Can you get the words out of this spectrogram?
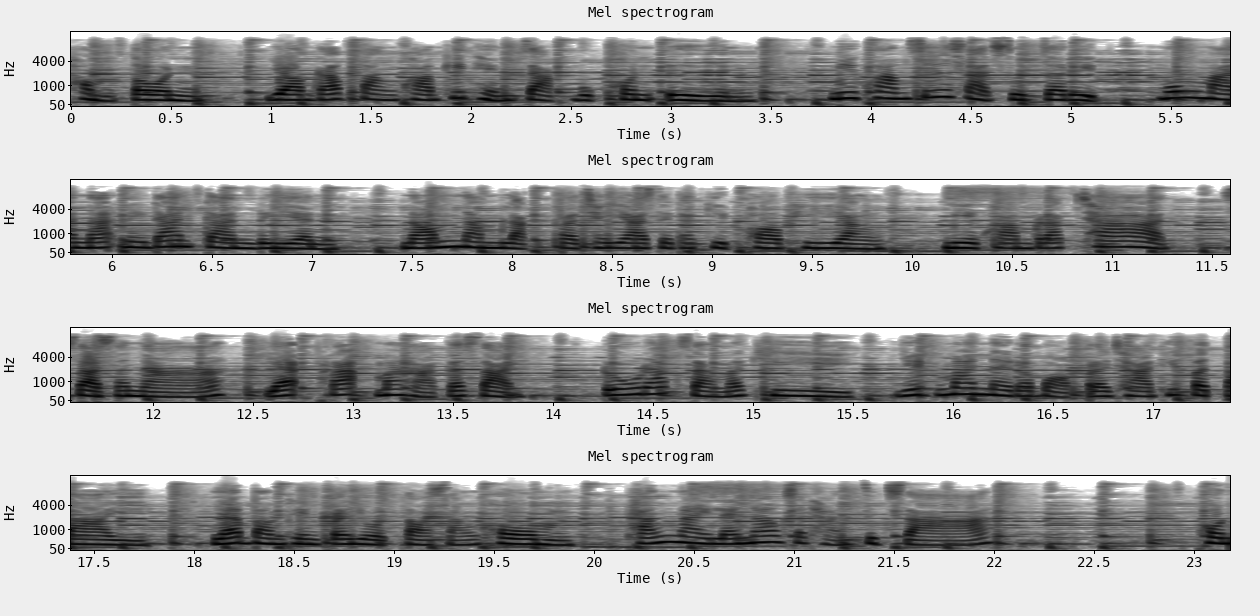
ถ่อมตน ยอมรับฟังความคิดเห็นจากบุคคลอื่นมีความซื่อสัตย์สุจริต มุ่งมานะในด้านการเรียน น้อมนำหลักปรัชญาเศรษฐกิจพอเพียง มีความรักชาติ ศาสนา และพระมหากษัตริย์ รู้รักสามัคคี ยึดมั่นในระบอบประชาธิปไตย และบำเพ็ญประโยชน์ต่อสังคม ทั้งในและนอกสถานศึกษา ผล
